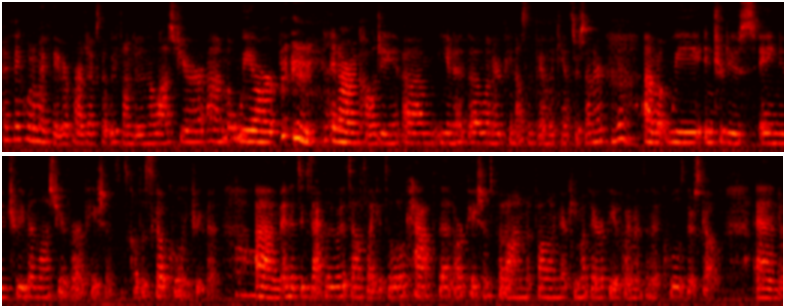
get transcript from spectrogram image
I think one of my favorite projects that we funded in the last year, um, we are in our oncology um, unit, the Leonard P. Nelson Family Cancer Center. Yeah. Um, we introduced a new treatment last year for our patients. It's called a scalp cooling treatment. Oh. Um, and it's exactly what it sounds like. It's a little cap that our patients put on following their chemotherapy appointments and it cools their scalp. And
